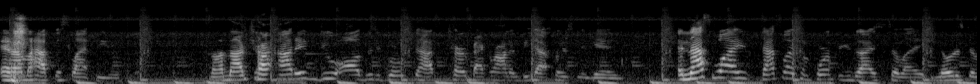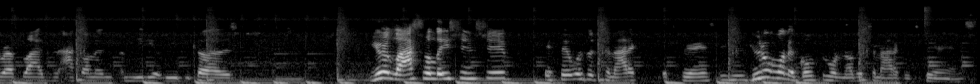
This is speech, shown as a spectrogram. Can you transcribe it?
And I'm gonna have to slap you. I'm not trying. I didn't do all this growth to have to turn back around and be that person again. And that's why that's why it's important for you guys to like notice the red flags and act on them immediately because your last relationship, if it was a traumatic experience for you, you don't want to go through another traumatic experience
